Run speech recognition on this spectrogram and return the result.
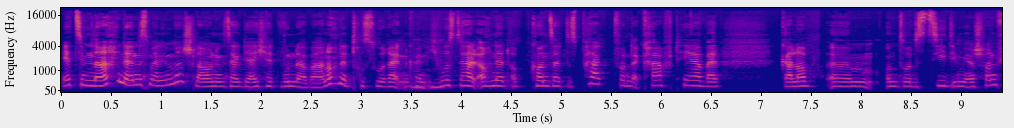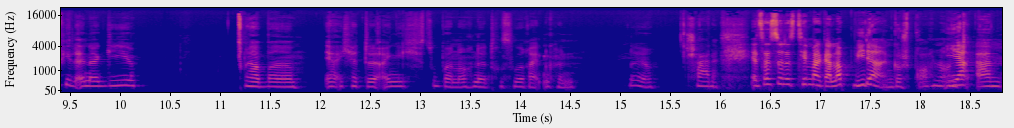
Jetzt im Nachhinein ist man immer schlau und gesagt, ja, ich hätte wunderbar noch eine Dressur reiten können. Ich Mhm. wusste halt auch nicht, ob Konzert das packt von der Kraft her, weil Galopp ähm, und so, das zieht ihm ja schon viel Energie. Aber ja, ich hätte eigentlich super noch eine Dressur reiten können. Naja. Schade. Jetzt hast du das Thema Galopp wieder angesprochen und Ja. ähm,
